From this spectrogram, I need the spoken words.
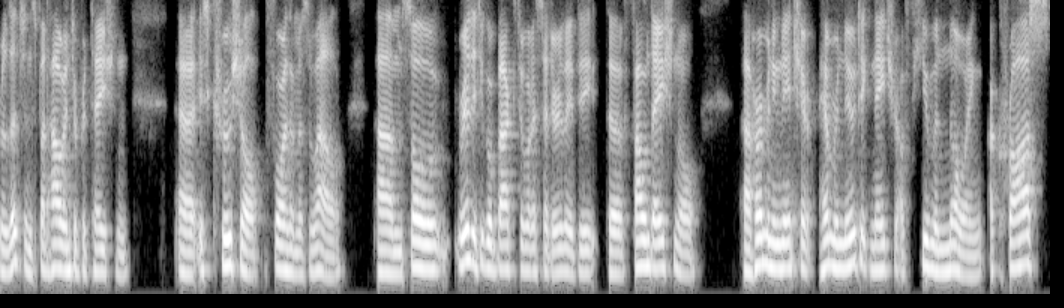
religions, but how interpretation uh, is crucial for them as well. Um, so really to go back to what I said earlier, the, the foundational uh, hermeneutic, nature, hermeneutic nature of human knowing across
